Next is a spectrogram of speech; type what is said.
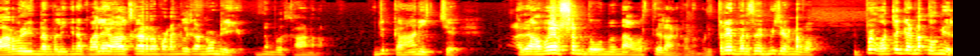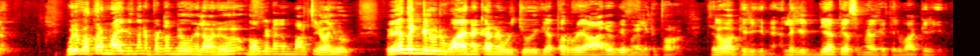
പാർവതിയും തമ്മിൽ ഇങ്ങനെ പല ആൾക്കാരുടെ പടങ്ങൾ കണ്ടുകൊണ്ടിരിക്കും. ഇത് നമ്മൾ കാണണം. ഇത് കാണിച്ച് ഒരു അവേർഷൻ തോന്നുന്ന അവസ്ഥയിലാണ് ഇപ്പോൾ നമ്മൾ. ഇത്രയും പരസ്യം ഒരുമിച്ച് കണ്ടപ്പോൾ ഇപ്പോൾ ഒറ്റയ്ക്ക് കണ്ടാൽ തോന്നിയില്ല. ഒരു പത്രം വായിക്കുന്നതിന് പെട്ടെന്ന് തോന്നില്ല. അവന് നോക്കിയിട്ട് അങ്ങ് മറിച്ച് കളയുള്ളൂ. ഏതെങ്കിലും ഒരു വായനക്കാരനെ വിളിച്ച് ചോദിക്കുക എത്ര രൂപ ആരോഗ്യ മേഖലയ്ക്ക് തുറ ചിലവാക്കിയിരിക്കുന്നത് അല്ലെങ്കിൽ വിദ്യാഭ്യാസ മേഖലയ്ക്ക് ചിലവാക്കിയിരിക്കുന്നത്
